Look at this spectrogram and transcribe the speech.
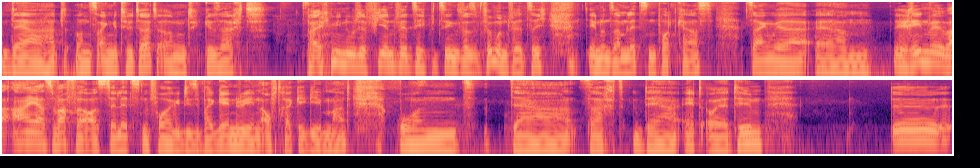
Der hat uns angetwittert und gesagt, bei Minute 44 beziehungsweise 45 in unserem letzten Podcast sagen wir, ähm, reden wir über Ayas Waffe aus der letzten Folge, die sie bei Gendry in Auftrag gegeben hat. Und da sagt der Ed Euer Tim, äh,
